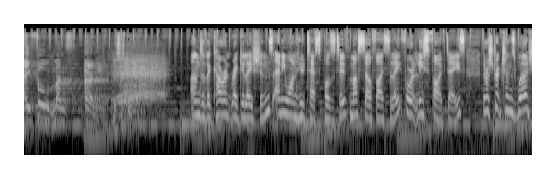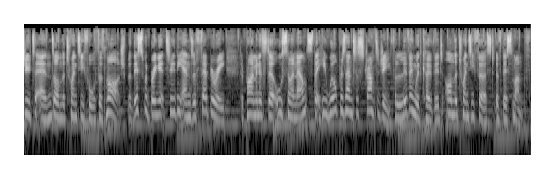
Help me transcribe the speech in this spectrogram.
a full month early. Mr. Speaker. Under the current regulations, anyone who tests positive must self isolate for at least five days. The restrictions were due to end on the 24th of March, but this would bring it to the end of February. The Prime Minister also announced that he will present a strategy for living with COVID on the 21st of this month.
